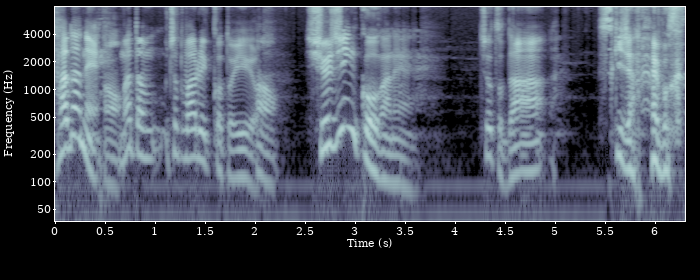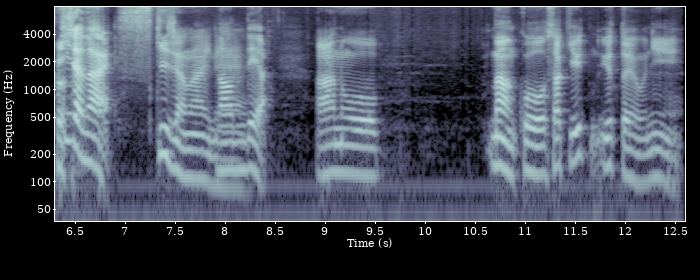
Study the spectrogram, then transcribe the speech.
ただね、うん。またちょっと悪いこと言うよ、うん。主人公がねちょっとだ好きじゃない僕は。好きじゃない、好きじゃないね。なんでや。あのまあこうさっき言言ったように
